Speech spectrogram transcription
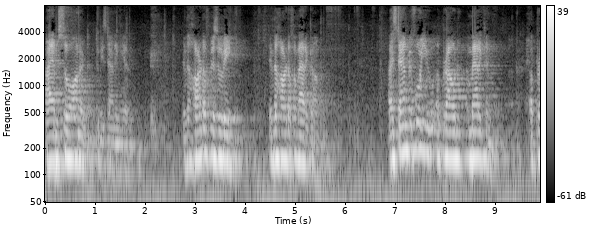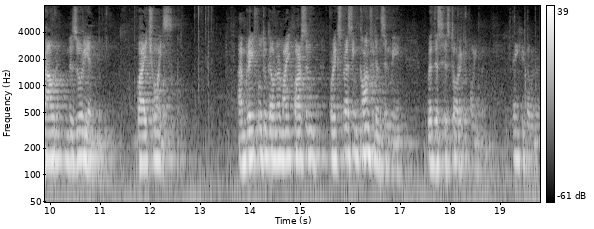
I am so honored to be standing here in the heart of Missouri, in the heart of America. I stand before you a proud American, a proud Missourian by choice. I'm grateful to Governor Mike Parson for expressing confidence in me with this historic appointment. Thank you, Governor.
